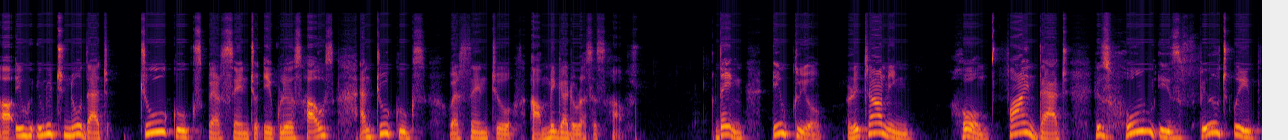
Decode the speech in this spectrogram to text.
uh, you, you need to know that two cooks were sent to Euclid's house and two cooks were sent to uh, Megadorus's house. Then Euclid returning home find that his home is filled with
